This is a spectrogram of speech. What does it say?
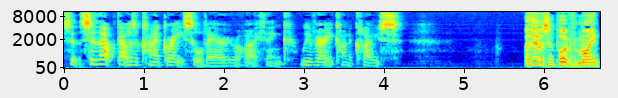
So, so that that was a kind of great sort of area of it. I think we were very kind of close. Think it was important for my,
